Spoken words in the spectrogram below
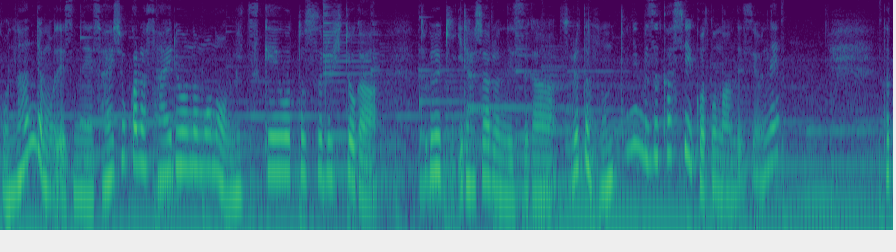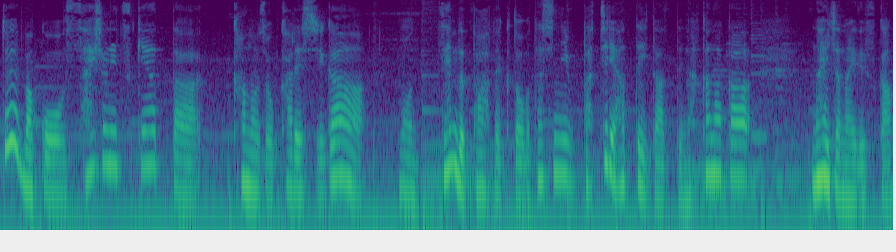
こう何でもですね最初から最良のものを見つけようとする人が時々いらっしゃるんですがそれって本当に難しいことなんですよね。例えばこう最初に付き合った彼女彼氏がもう全部パーフェクト私にバッチリ合っていたってなかなかないじゃないですか。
